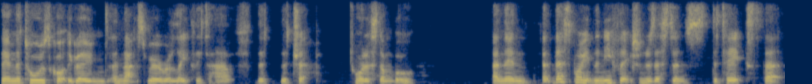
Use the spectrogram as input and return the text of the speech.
then the toes caught the ground, and that's where we're likely to have the, the trip or a stumble. And then at this point, the knee flexion resistance detects that,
